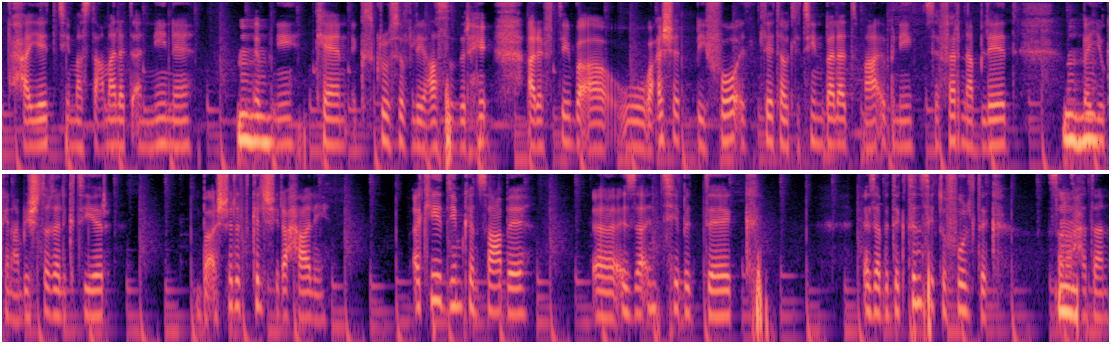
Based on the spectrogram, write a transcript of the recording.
بحياتي ما استعملت قنينة مهم. ابني كان اكسكلوسيفلي على صدري. عرفتي بقى؟ وعشت بفوق ال 33 بلد مع ابني. سافرنا بلاد. بيو كان عم بيشتغل كتير. بقى شلت كل شيء لحالي. أكيد يمكن صعبة. آه، إذا أنت بدك إذا بدك تنسي طفولتك صراحة.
